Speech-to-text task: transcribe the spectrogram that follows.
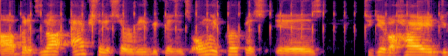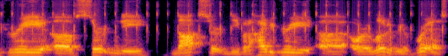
Uh, but it's not actually a survey because its only purpose is to give a high degree of certainty, not certainty, but a high degree uh, or a low degree of risk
